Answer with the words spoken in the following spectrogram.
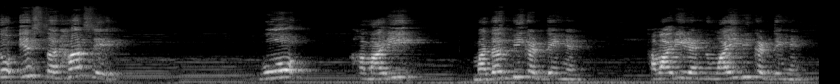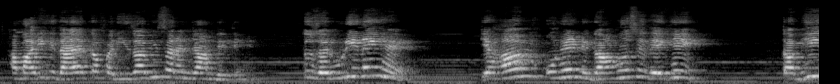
तो इस तरह से वो हमारी मदद भी करते हैं, हमारी रहनुमाई भी करते हैं, हमारी हिदायत का फरीजा भी सर अंजाम देते हैं। तो ज़रूरी नहीं है कि हम उन्हें निगाहों से देखें, तभी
